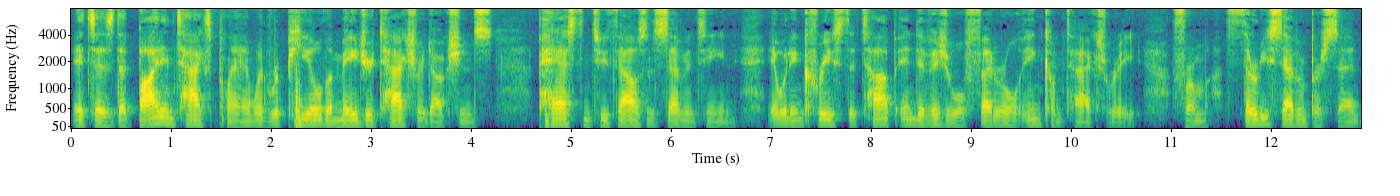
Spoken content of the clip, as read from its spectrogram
It says that Biden tax plan would repeal the major tax reductions passed in 2017. It would increase the top individual federal income tax rate from 37%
